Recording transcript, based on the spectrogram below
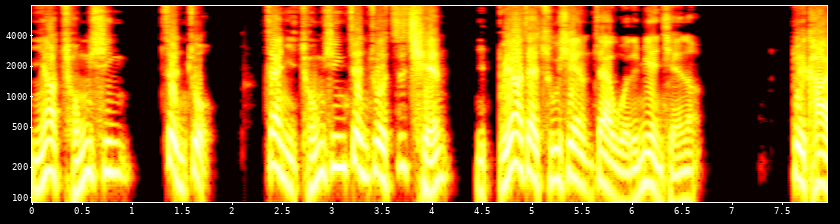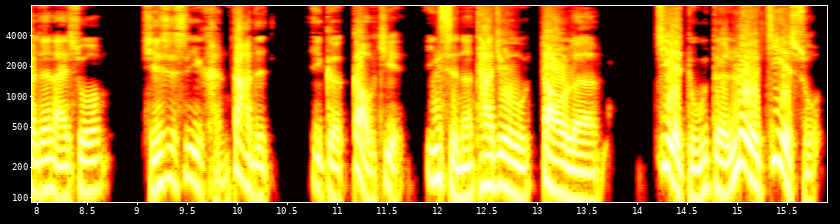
你要重新振作，在你重新振作之前，你不要再出现在我的面前了。”对卡尔登来说，其实是一个很大的一个告诫。因此呢，他就到了戒毒的乐戒所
